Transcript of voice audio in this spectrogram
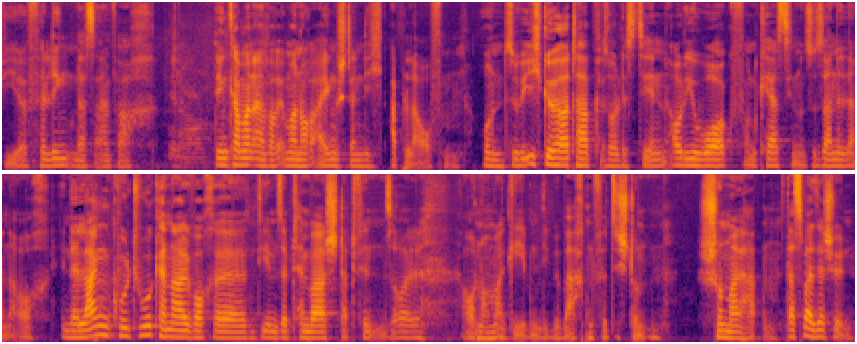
Wir verlinken das einfach. Genau. Den kann man einfach immer noch eigenständig ablaufen. Und so wie ich gehört habe, soll es den Audio Walk von Kerstin und Susanne dann auch in der langen Kulturkanalwoche, die im September stattfinden soll, auch nochmal geben, die wir bei 48 Stunden schon mal hatten. Das war sehr schön.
